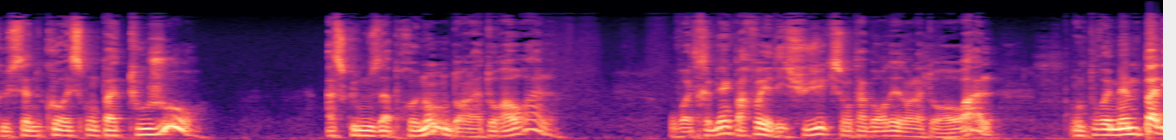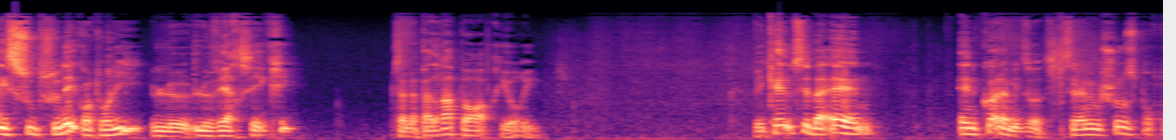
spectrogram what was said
que ça ne correspond pas toujours à ce que nous apprenons dans la Torah orale. On voit très bien que parfois il y a des sujets qui sont abordés dans la Torah orale, on ne pourrait même pas les soupçonner quand on lit le, verset écrit. Ça n'a pas de rapport a priori. Mais quel En kol mitzvot. C'est la même chose pour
